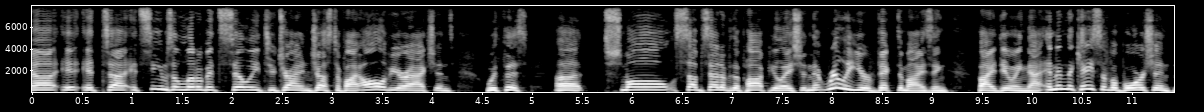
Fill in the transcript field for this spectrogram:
uh, it it, uh, it seems a little bit silly to try and justify all of your actions with this uh, small subset of the population that really you're victimizing by doing that. And in the case of abortion,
